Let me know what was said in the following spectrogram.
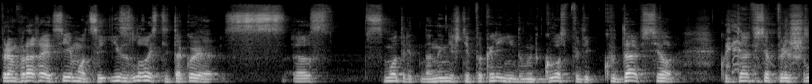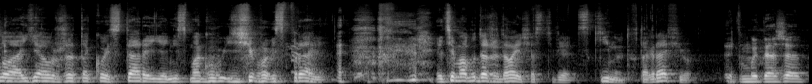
прям выражает все эмоции, и злость, и такое с, э, с, смотрит на нынешнее поколение и думает, господи, куда все, куда все пришло, а я уже такой старый, я не смогу ничего исправить. Я тебе могу даже, давай сейчас тебе скину эту фотографию. Мы даже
